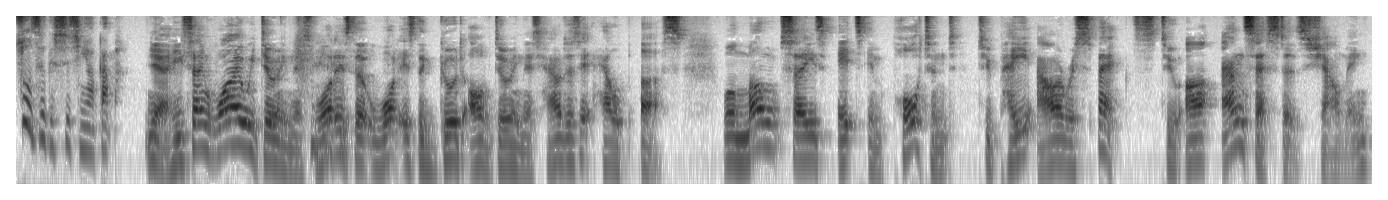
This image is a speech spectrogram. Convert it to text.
做这个事情要干嘛？ Yeah, he's saying, why are we doing this? What is the what is the good of doing this? How does it help us? Well, Mum says it's important to pay our respects to our ancestors, Xiaoming.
